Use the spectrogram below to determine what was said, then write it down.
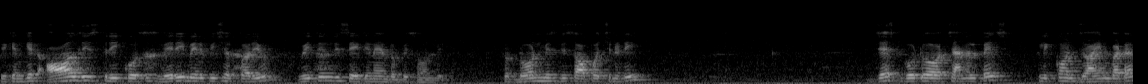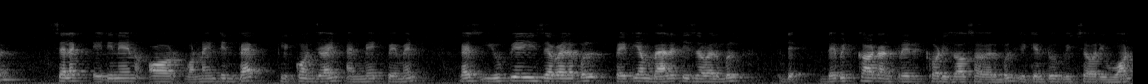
You can get all these three courses very beneficial for you within this 89 rupees only. So don't miss this opportunity. Just go to our channel page click on join button select 89 or 119 pack click on join and make payment guys upi is available paytm wallet is available De debit card and credit card is also available. You can do whichever you want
